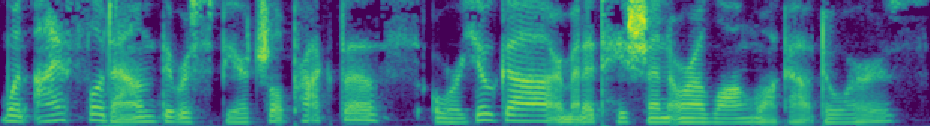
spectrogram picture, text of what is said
When I slow down through a spiritual practice or yoga or meditation or a long walk outdoors,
